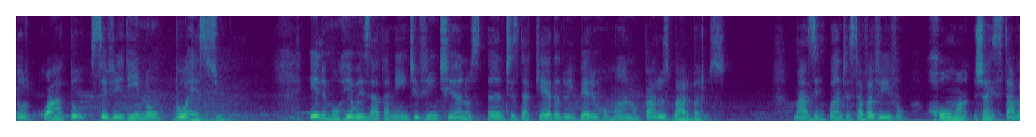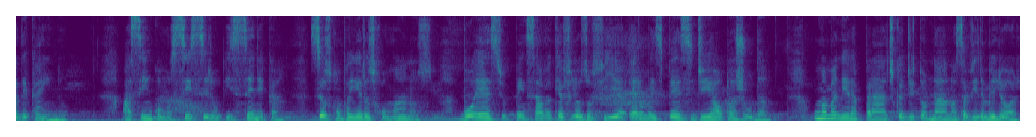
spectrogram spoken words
Torquato Severino Boécio. Ele morreu exatamente 20 anos antes da queda do Império Romano para os bárbaros. Mas enquanto estava vivo, Roma já estava decaindo. Assim como Cícero e Sêneca, seus companheiros romanos, Boécio pensava que a filosofia era uma espécie de autoajuda uma maneira prática de tornar nossa vida melhor,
